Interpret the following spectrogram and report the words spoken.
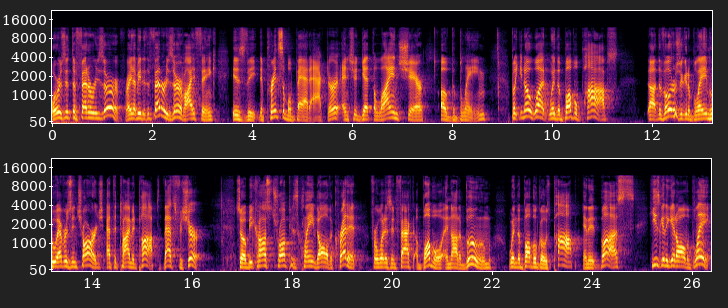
Or is it the Federal Reserve, right? I mean, the Federal Reserve, I think, is the, the principal bad actor and should get the lion's share of the blame. But you know what? When the bubble pops, uh, the voters are going to blame whoever's in charge at the time it popped. That's for sure. So, because Trump has claimed all the credit for what is in fact a bubble and not a boom, when the bubble goes pop and it busts, he's going to get all the blame.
